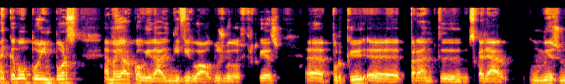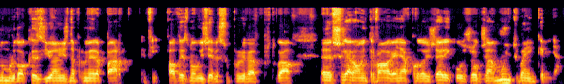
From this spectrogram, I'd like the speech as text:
acabou por impor-se a maior qualidade individual dos jogadores portugueses, eh, porque eh, perante, se calhar, um mesmo número de ocasiões na primeira parte, enfim, talvez uma ligeira superioridade de Portugal, uh, chegaram ao intervalo a ganhar por 2-0 e com o jogo já muito bem encaminhado.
